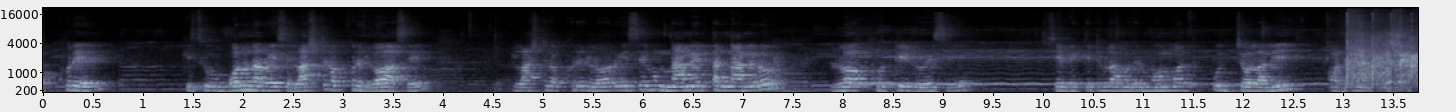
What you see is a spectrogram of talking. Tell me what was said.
অক্ষরের কিছু বর্ণনা রয়েছে। লাস্টের অক্ষরে ল আছে। লাস্টের অক্ষরে ল রয়েছে এবং নামের, তার নামেরও ল অক্ষরটি রয়েছে। সে ব্যক্তিটি হলো আমাদের মোহাম্মদ উজ্জ্বল আলী। নাম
